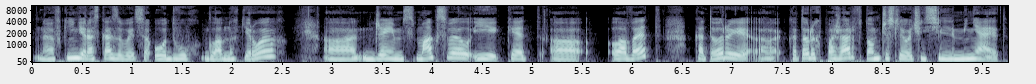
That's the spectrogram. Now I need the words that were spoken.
в книге рассказывается о двух главных героях, Джеймс Максвелл и Кэт Лавет, которые, которых пожар в том числе очень сильно меняет.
